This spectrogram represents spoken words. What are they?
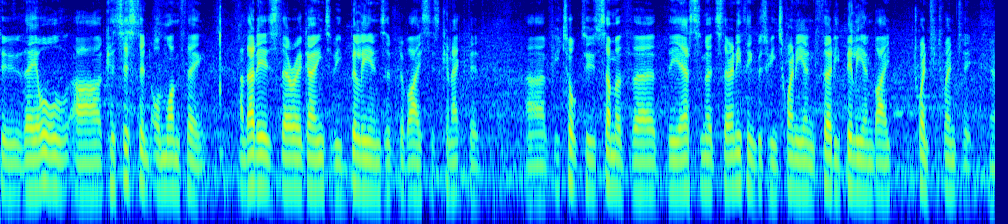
to, they all are consistent on one thing and that is there are going to be billions of devices connected. Uh, if you talk to some of the, the estimates, they're anything between 20 and 30 billion by 2020. Yeah.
